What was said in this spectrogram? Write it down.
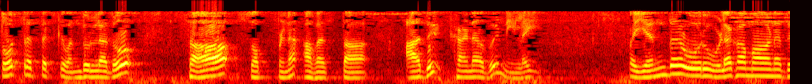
தோற்றத்திற்கு வந்துள்ளதோ சா சொப்ன அவஸ்தா. அது கனவு நிலை. இப்ப எந்த ஒரு உலகமானது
